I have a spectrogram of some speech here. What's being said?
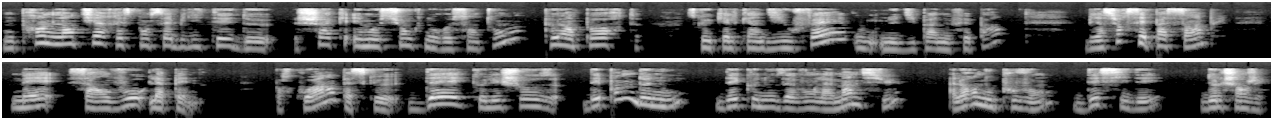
Donc prendre l'entière responsabilité de chaque émotion que nous ressentons, peu importe ce que quelqu'un dit ou fait, ou ne dit pas, ne fait pas, bien sûr c'est pas simple, mais ça en vaut la peine. Pourquoi? Parce que dès que les choses dépendent de nous, dès que nous avons la main dessus, alors nous pouvons décider de le changer.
